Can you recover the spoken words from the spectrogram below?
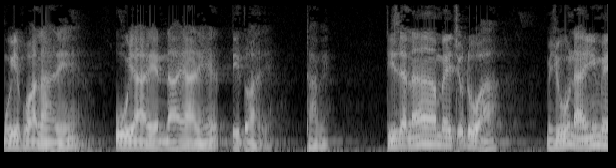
မွေးဖွားလာတယ်အိုရတယ်နာရတယ်တည်သွားတယ်ဒါပဲဒီဇလံပဲကျွတ်တော့ဟာမယိုးနိုင်မဲ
